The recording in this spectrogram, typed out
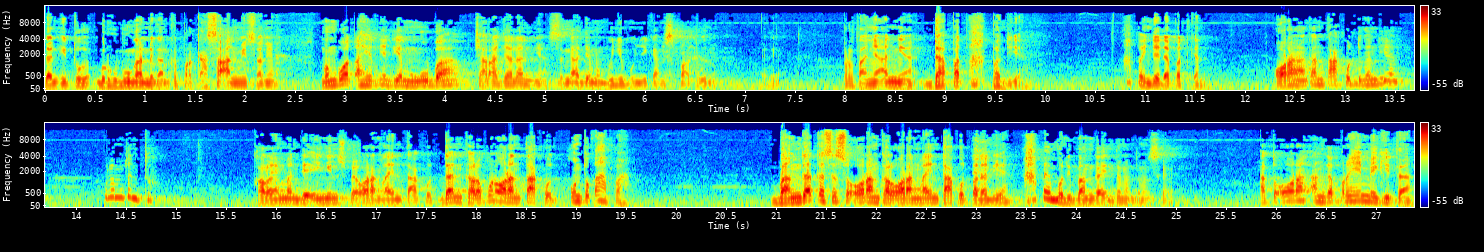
dan itu berhubungan dengan keperkasaan misalnya. Membuat akhirnya dia mengubah cara jalannya, sengaja membunyi-bunyikan sepatunya. Pertanyaannya, dapat apa dia? Apa yang dia dapatkan? Orang akan takut dengan dia? Belum tentu. Kalau memang dia ingin supaya orang lain takut. Dan kalaupun orang takut, untuk apa? Bangga ke seseorang kalau orang lain takut pada dia? Apa yang mau dibanggain teman-teman sekalian? Atau orang anggap remeh kita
